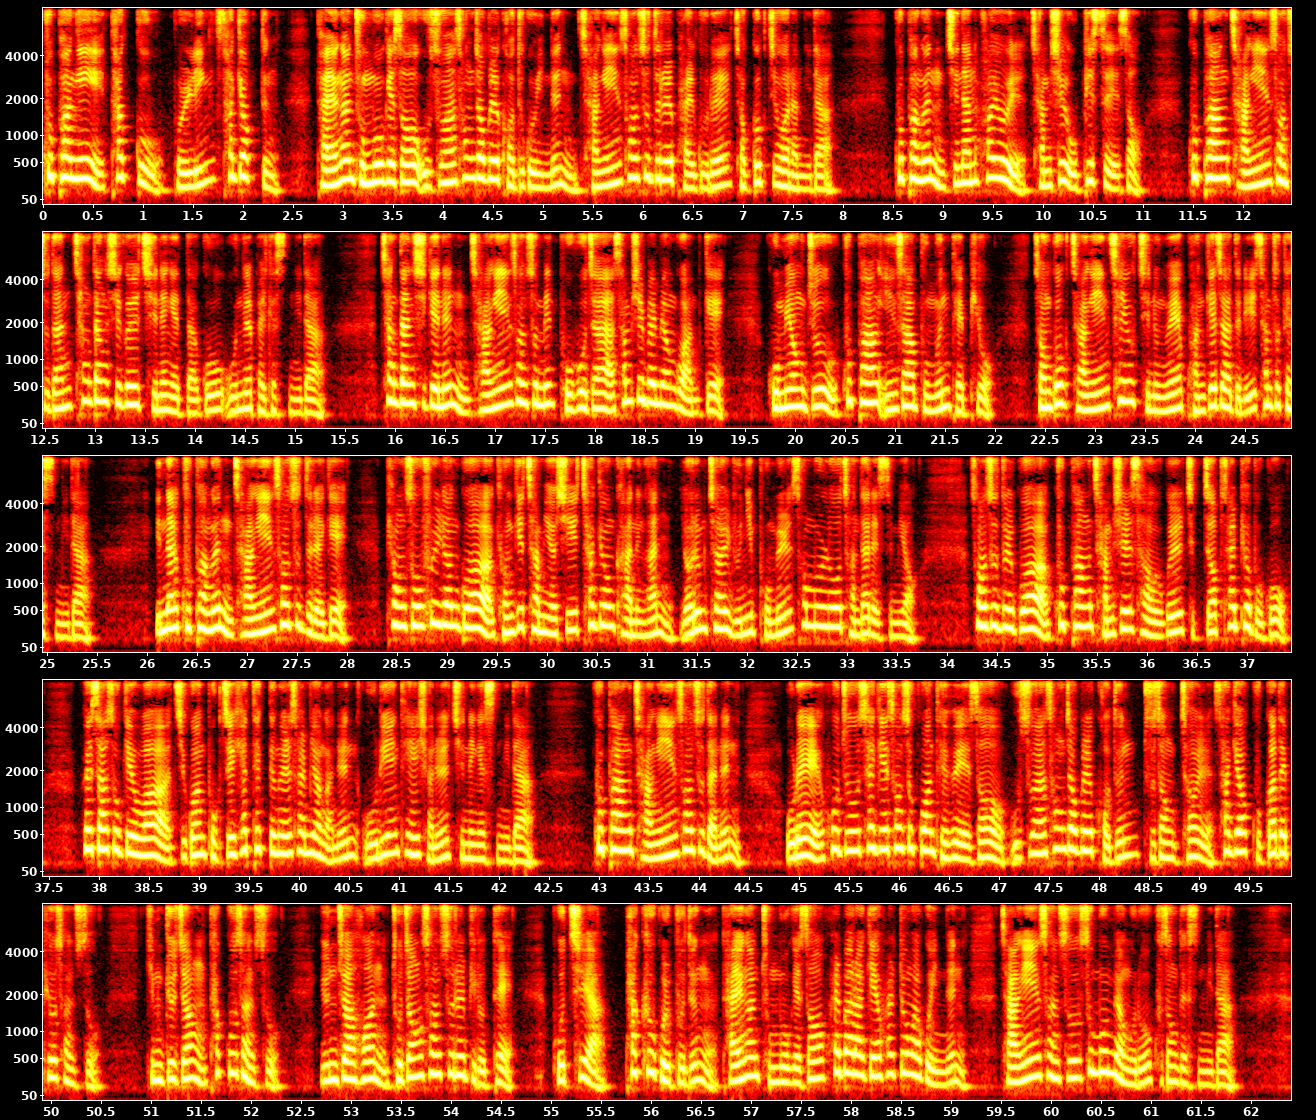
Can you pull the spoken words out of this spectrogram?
쿠팡이 탁구, 볼링, 사격 등 다양한 종목에서 우수한 성적을 거두고 있는 장애인 선수들을 발굴해 적극 지원합니다. 쿠팡은 지난 화요일 잠실 오피스에서 쿠팡 장애인 선수단 창단식을 진행했다고 오늘 밝혔습니다. 창단식에는 장애인 선수 및 보호자 30여 명과 함께 고명주 쿠팡 인사부문 대표, 전국 장애인 체육진흥회 관계자들이 참석했습니다. 이날 쿠팡은 장애인 선수들에게 평소 훈련과 경기 참여 시 착용 가능한 여름철 유니폼을 선물로 전달했으며 선수들과 쿠팡 잠실 사옥을 직접 살펴보고 회사 소개와 직원 복직 혜택 등을 설명하는 오리엔테이션을 진행했습니다. 쿠팡 장애인 선수단은 올해 호주 세계 선수권 대회에서 우수한 성적을 거둔 주성철 사격 국가대표 선수, 김규정 탁구 선수, 윤좌헌 조정 선수를 비롯해 보치아, 파크 골프 등 다양한 종목에서 활발하게 활동하고 있는 장애인 선수 20명으로 구성됐습니다.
